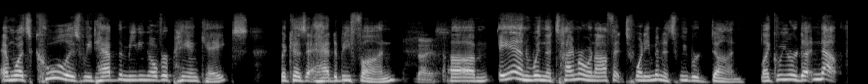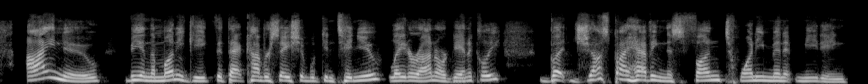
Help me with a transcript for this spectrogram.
And what's cool is we'd have the meeting over pancakes because it had to be fun. Nice. Um, and when the timer went off at 20 minutes, we were done. Like we were done. Now, I knew being the money geek that that conversation would continue later on organically. But just by having this fun 20 minute meeting,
